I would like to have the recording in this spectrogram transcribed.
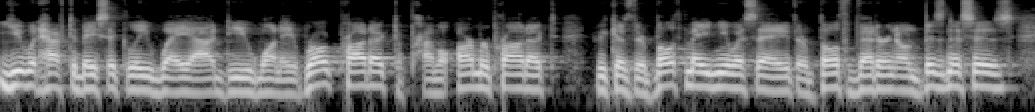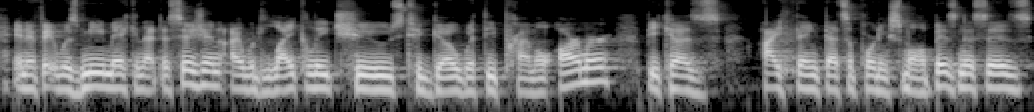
you would have to basically weigh out do you want a Rogue product, a Primal Armor product, because they're both made in USA, they're both veteran owned businesses. And if it was me making that decision, I would likely choose to go with the Primal Armor because I think that supporting small businesses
